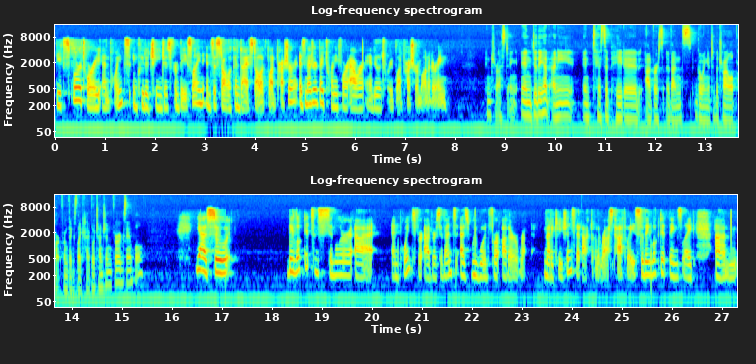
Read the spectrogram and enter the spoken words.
The exploratory endpoints included changes from baseline in systolic and diastolic blood pressure as measured by 24 hour ambulatory blood pressure monitoring. Interesting. And do they have any anticipated adverse events going into the trial apart from things like hypotension, for example? Yeah, so they looked at some similar uh, endpoints for adverse events as we would for other medications that act on the RAS pathway. So they looked at things like um,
